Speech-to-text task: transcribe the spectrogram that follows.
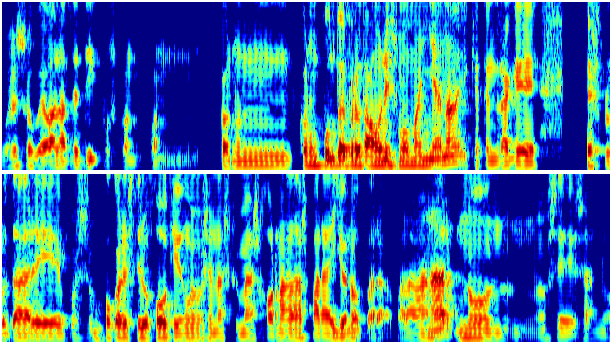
pues eso, veo al Athletic pues con, con, con, un, con un punto de protagonismo mañana y que tendrá que, explotar eh, pues un poco el estilo de juego que vimos en las primeras jornadas para ello, ¿no? Para, para ganar, no, no, sé, o sea, no,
